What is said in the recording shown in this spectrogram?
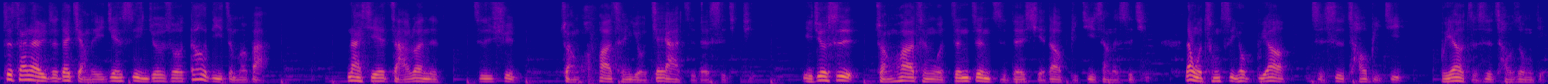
这三大原则在讲的一件事情，就是说到底怎么把那些杂乱的资讯转化成有价值的事情，也就是转化成我真正值得写到笔记上的事情。让我从此以后不要只是抄笔记，不要只是抄重点。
